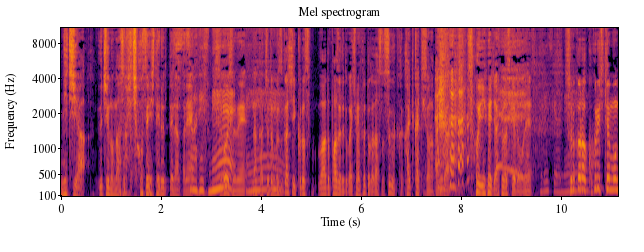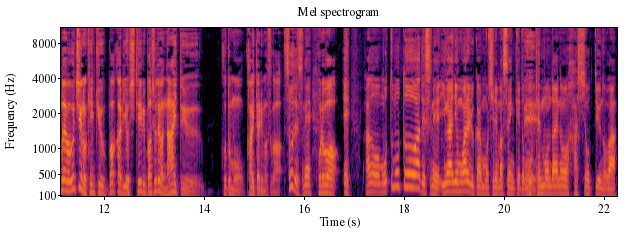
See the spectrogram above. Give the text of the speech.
日夜、宇宙の謎に挑戦してるって、なんかね、そうですねすごいですよね、ええなんかちょっと難しいクロスワードパズルとか一枚ふっとか出すと、すぐ帰って帰ってきそうな感じが、そういうイメージありますけどもね。そね。それから国立天文台は宇宙の研究ばかりをしている場所ではないということも書いてありますが、そうですね。これは、えあのもともとはですね意外に思われるかもしれませんけども、ええ。天文台の発祥っていうのは、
